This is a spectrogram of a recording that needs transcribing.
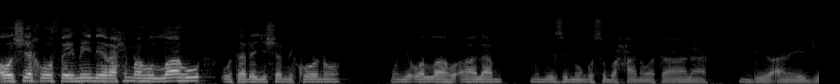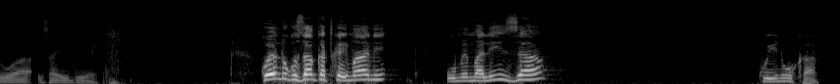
au shekh uthaimini rahimahullahu utarejesha mikono. Mwenye wallahu alam mwenyezi mungu subhanahu wataala ndio anayejua zaidi. Kwa hiyo ndugu zangu katika imani umemaliza kuinuka.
